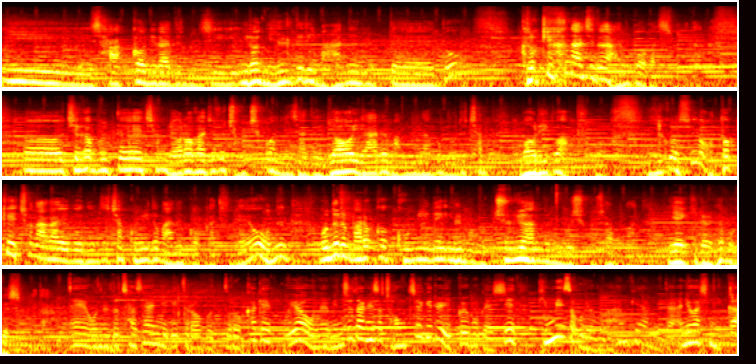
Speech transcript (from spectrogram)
이 사건이라든지 이런 일들이 많은데도 그렇게 흔하지는 않은 것 같습니다. 어, 제가 볼 때 참 여러 가지로 정치권 인사들 여야를 막론하고 모두 참 머리도 아프고 이것을 어떻게 쳐나가야 되는지 참 고민도 많을 것 같은데요. 오늘 오늘은 바로 그 고민의 일부분 중요한 분 모시고서 한번 얘기를 해보겠습니다. 네, 오늘도 자세한 얘기 들어보도록 하겠고요. 오늘 민주당에서 정책위를 이끌고 계신 김민석 의원과 함께합니다. 안녕하십니까?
